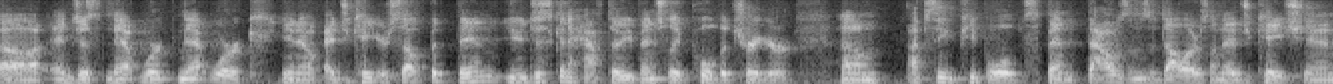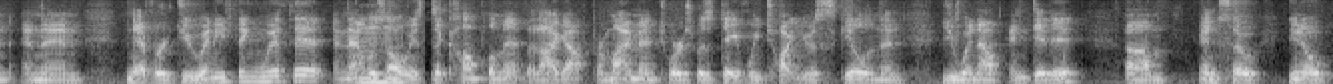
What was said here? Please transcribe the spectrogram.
uh, and just network, network, you know, educate yourself. But then you're just going to have to eventually pull the trigger. Um, I've seen people spend thousands of dollars on education and then never do anything with it. And that mm-hmm. was always the compliment that I got from my mentors was, Dave, we taught you a skill and then you went out and did it. Um, and so, you know,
